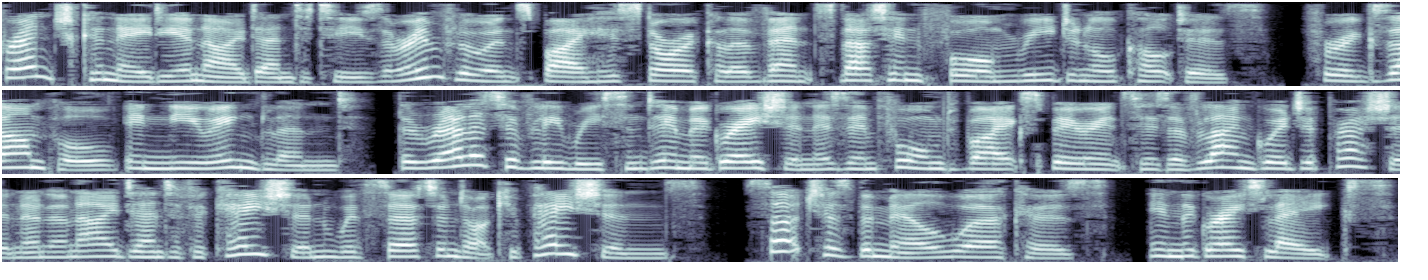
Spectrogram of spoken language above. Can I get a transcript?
French-Canadian identities are influenced by historical events that inform regional cultures. For example, in New England, the relatively recent immigration is informed by experiences of language oppression and an identification with certain occupations, such as the mill workers. In the Great Lakes,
